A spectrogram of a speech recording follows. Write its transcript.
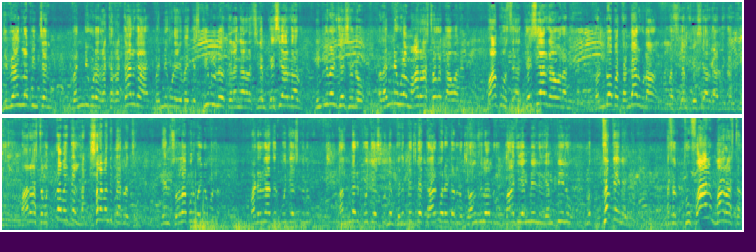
దివ్యాంగుల పింఛన్ ఇవన్నీ కూడా రకరకాలుగా ఇవన్నీ కూడా ఏవైతే స్కీములు ఉన్నాయో తెలంగాణలో సీఎం కేసీఆర్ గారు ఇంప్లిమెంట్ చేసిండో అవన్నీ కూడా మా రాష్ట్రాలకు కావాలని మాకు కేసీఆర్ కావాలని తండోప తండాలు కూడా మా సీఎం కేసీఆర్ గారి దగ్గరికి మహారాష్ట్ర మొత్తం అయితే లక్షల మంది తరలొచ్చింది నేను సోలాపూర్ పోయినా మొన్న. పండరనాథుని పూజ చేసుకున్నాం. అందరు పూజ చేసుకుంటే పెద్ద పెద్ద కార్పొరేటర్లు కౌన్సిలర్లు మాజీ ఎమ్మెల్యేలు ఎంపీలు మొత్తం చేయలేదు అసలు తుఫాన్ మహారాష్ట్ర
